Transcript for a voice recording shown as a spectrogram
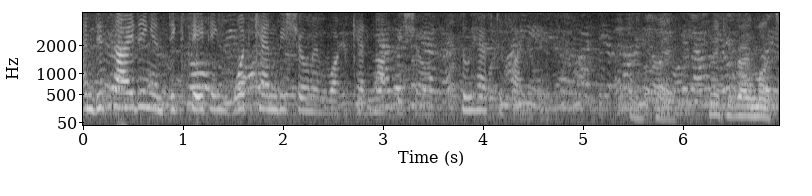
and deciding and dictating what can be shown and what cannot be shown. So we have to fight this. Okay. Thank you very much.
